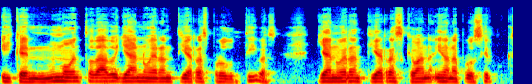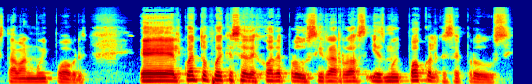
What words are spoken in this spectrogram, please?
y que en un momento dado ya no eran tierras productivas, ya no eran tierras que van, iban a producir porque estaban muy pobres. el cuento fue que se dejó de producir arroz y es muy poco el que se produce.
